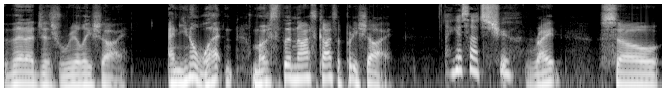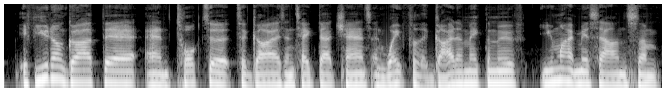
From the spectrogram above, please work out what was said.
that are just really shy. And you know what? Most of the nice guys are pretty shy, I guess that's true. right? So if you don't go out there and talk to, to guys and take that chance and wait for the guy to make the move, you might miss out on some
